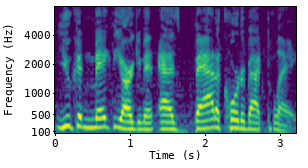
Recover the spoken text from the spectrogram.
You could make the argument as bad a quarterback play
